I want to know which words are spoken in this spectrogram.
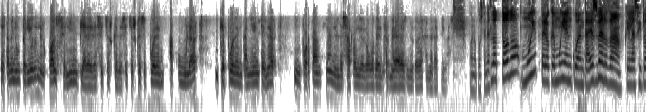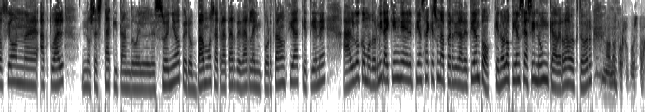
es también un periodo en el cual se limpia de desechos, que desechos que se pueden acumular y que pueden también tener importancia en el desarrollo luego de enfermedades neurodegenerativas. Bueno, pues tenedlo todo muy, pero que muy en cuenta. Es verdad que la situación eh, actual nos está quitando el sueño, pero vamos a tratar de dar la importancia que tiene a algo como dormir. Hay quien eh, piensa que es una pérdida de tiempo, que no lo piense así nunca, ¿verdad, doctor? No, no, por supuesto.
